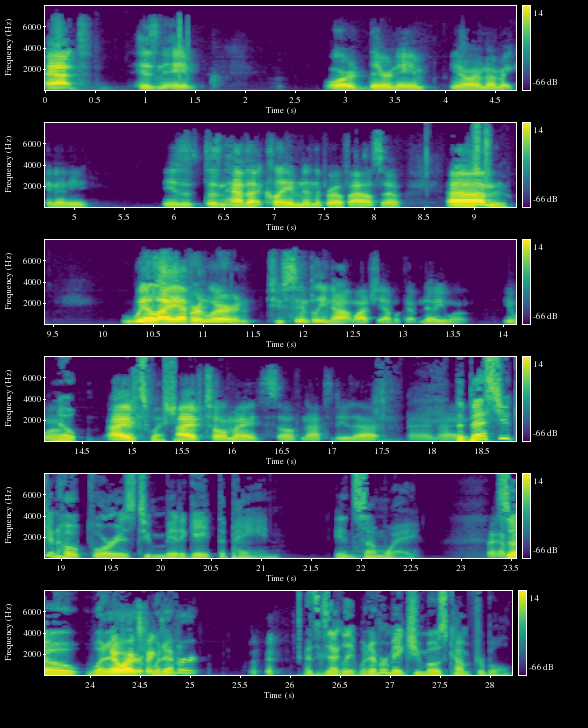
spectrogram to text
at his name or their name. You know, I'm not making any. He doesn't have that claimed in the profile. So, um, will I ever learn to simply not watch the Apple Cup? No, you won't. You won't. Nope. I've Next question. I've told myself not to do that. And I, the best you can hope for is to mitigate the pain in some way. So whatever, expectation. whatever, that's exactly it. Whatever makes you most comfortable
